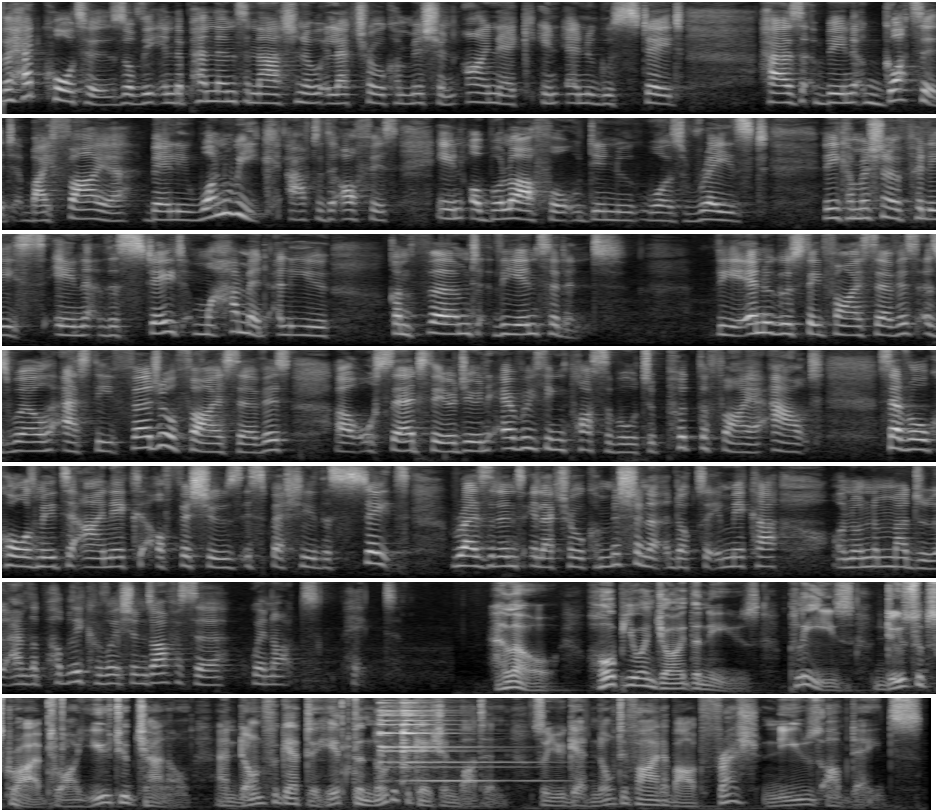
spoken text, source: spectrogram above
The headquarters of the Independent National Electoral Commission, INEC, in Enugu State has been gutted by fire barely one week after the office in Obollo-Afor Udenu was razed. The Commissioner of Police in the state, Mohammed Aliyu, confirmed the incident. The Enugu State Fire Service, as well as the Federal Fire Service, uh, said they are doing everything possible to put the fire out. Several calls made to INEC officials, especially the state's resident electoral commissioner, Dr. Emeka Ononamadu, and the public relations officer were not picked. Hello, hope you enjoyed the news. Please do subscribe to our YouTube channel and don't forget to hit the notification button so you get notified about fresh news updates.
